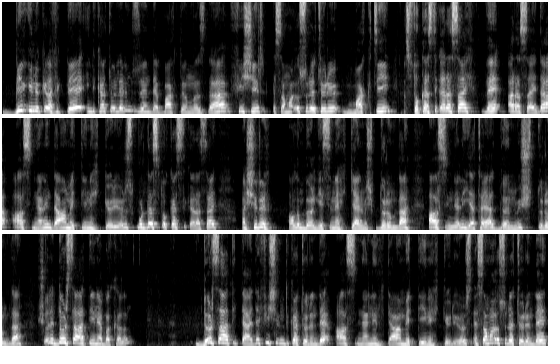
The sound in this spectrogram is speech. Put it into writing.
Bir günlük grafikte indikatörlerimiz üzerinde baktığımızda Fisher, SMA osilatörü, MACD, stokastik arasay ve arasayda al sinyalinin devam ettiğini görüyoruz. Burada stokastik arasay aşırı alım bölgesine gelmiş durumda. Al sinyali yataya dönmüş durumda. Şöyle 4 saatliğine bakalım. 4 saatliklerde Fisher indikatöründe al sinyalinin devam ettiğini görüyoruz. SMA osilatöründe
